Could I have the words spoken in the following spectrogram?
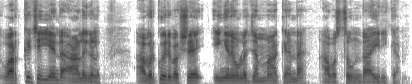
വർക്ക് ചെയ്യേണ്ട ആളുകൾ അവർക്കൊരു പക്ഷേ ഇങ്ങനെയുള്ള ജമ്മാക്കേണ്ട അവസ്ഥ ഉണ്ടായിരിക്കാം.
